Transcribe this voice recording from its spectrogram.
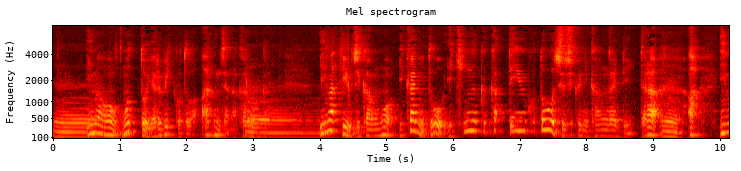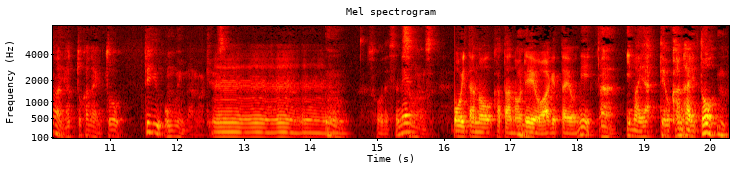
今をもっとやるべきことはあるんじゃなかろうか。今っていう時間をいかにどう生き抜くかっていうことを主軸に考えていったらうん。あ今やっとかないとっていう思いになるわけです、うんうんうんうんそうですね。そうなんです、大分の方の例を挙げたようには今やっておかないとうん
